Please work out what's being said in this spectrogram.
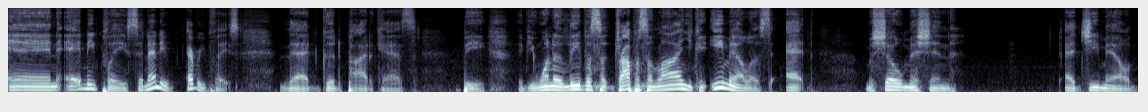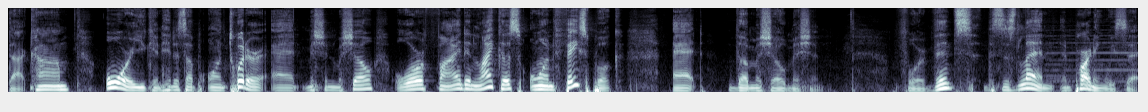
and any place and any every place that good podcasts be. If you want to leave us, drop us a line, you can email us at michellemission at gmail.com or you can hit us up on Twitter at Mission Michelle or find and like us on Facebook at The Michelle Mission. For Vince, this is Len, and parting we say.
